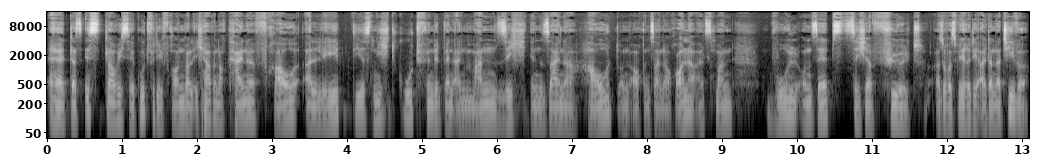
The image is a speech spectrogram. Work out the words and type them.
Äh, das ist, glaube ich, sehr gut für die Frauen, weil ich habe noch keine Frau erlebt, die es nicht gut findet, wenn ein Mann sich in seiner Haut und auch in seiner Rolle als Mann wohl und selbstsicher fühlt. Also was wäre die Alternative?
